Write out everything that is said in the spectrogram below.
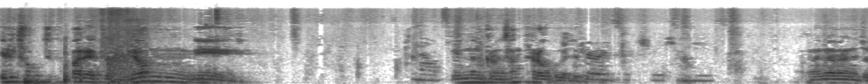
일촉즉발의 그 위험이 있는 그런 상태라고 보여집니다. 왜냐하면 이제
